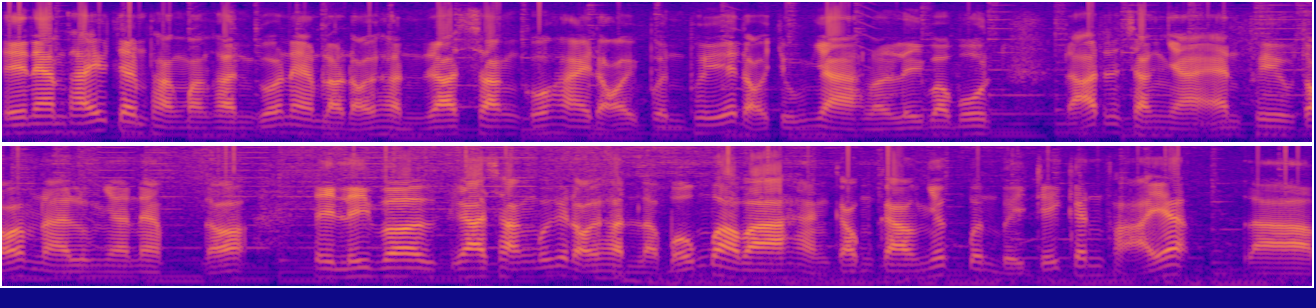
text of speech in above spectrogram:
Thì anh em thấy trên phần màn hình của anh em là đội hình ra sân của hai đội bên phía đội chủ nhà là Liverpool đã trên sân nhà Anfield tối hôm nay luôn nha anh em. Đó. Thì Liver ra sân với cái đội hình là 4-3-3 hàng công cao nhất bên vị trí cánh phải á là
